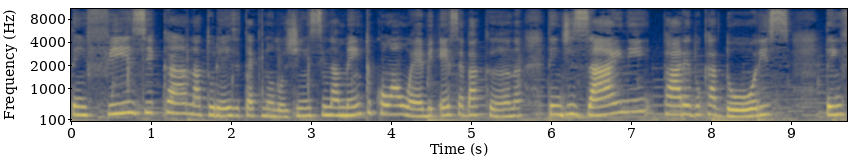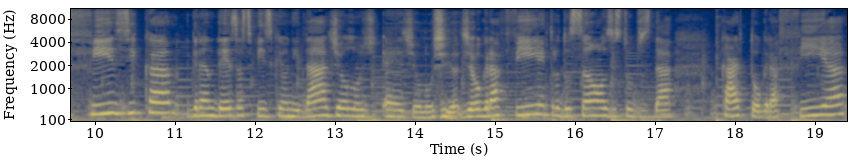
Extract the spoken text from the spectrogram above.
tem física, natureza e tecnologia, ensinamento com a web, esse é bacana, tem design para educadores, tem física, grandezas física e unidade, geologia, é, geologia, geografia, introdução aos estudos da cartografia,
